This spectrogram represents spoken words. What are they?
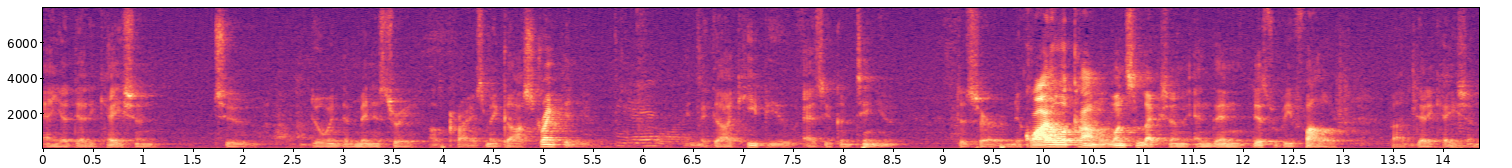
and your dedication to doing the ministry of Christ. May God strengthen you. And may God keep you as you continue to serve. The choir will come with one selection, and then this will be followed by the dedication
